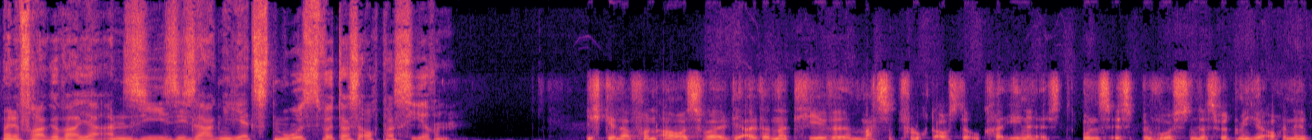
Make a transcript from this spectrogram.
Meine Frage war ja an Sie. Sie sagen, jetzt muss. Wird das auch passieren? Ich gehe davon aus, weil die Alternative Massenflucht aus der Ukraine ist. Uns ist bewusst, und das wird mir hier auch in den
